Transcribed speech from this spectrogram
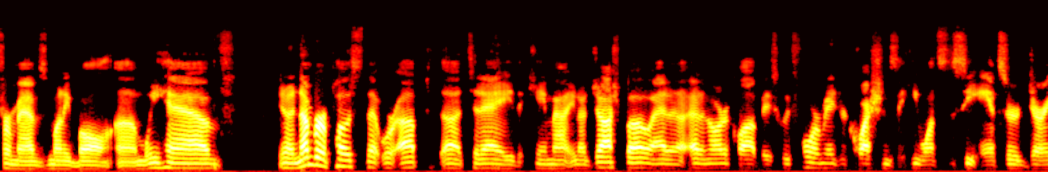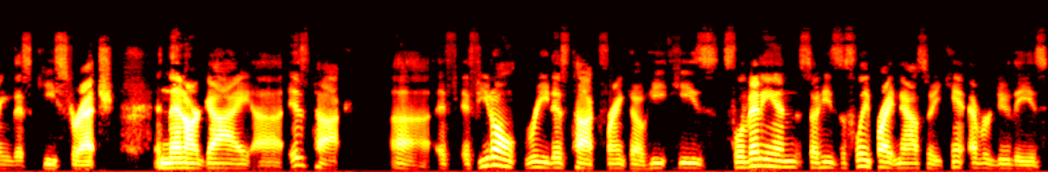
for Mavs Moneyball. Um, we have you know a number of posts that were up uh, today that came out. You know, Josh Bowe had, had an article out basically four major questions that he wants to see answered during this key stretch, and then our guy uh, Iztok uh, if if you don't read Iztok Franko, he he's Slovenian, so he's asleep right now, so he can't ever do these.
